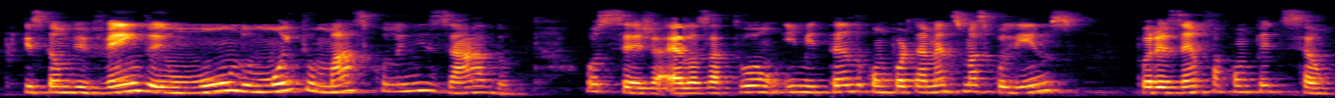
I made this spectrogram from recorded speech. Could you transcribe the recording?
porque estão vivendo em um mundo muito masculinizado, ou seja, elas atuam imitando comportamentos masculinos, por exemplo, a competição,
